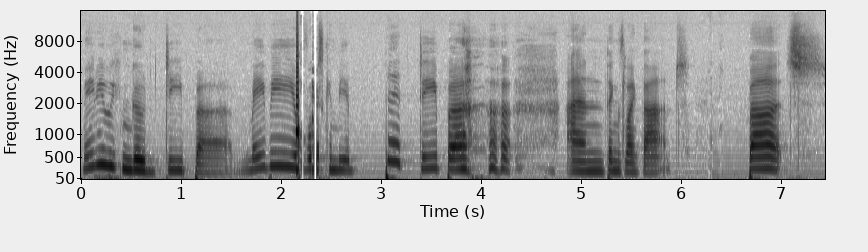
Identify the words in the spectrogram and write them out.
maybe we can go deeper. Maybe your voice can be a bit deeper and things like that. But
